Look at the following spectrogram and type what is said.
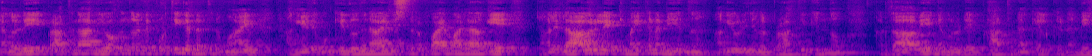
ഞങ്ങളുടെ പ്രാർത്ഥനാ നിയോഗങ്ങളുടെ പൂർത്തീകരണത്തിനുമായി അങ്ങയുടെ മുഖ്യദൂതനായ വിശുദ്ധർപ്പായ മാലാകിയെ ഞങ്ങളെല്ലാവരിലേക്കും അയക്കണമേ എന്ന് അങ്ങയോട് ഞങ്ങൾ പ്രാർത്ഥിക്കുന്നു. കർത്താവെ ഞങ്ങളുടെ പ്രാർത്ഥന കേൾക്കണമേ.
